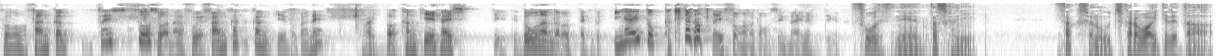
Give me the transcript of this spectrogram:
その三角、最初当初はなんかすごい三角関係とかね、はい。とは関係ないしって言ってどうなんだろうってけど、意外と書きたかったエピソードなのかもしれないねっていう。そうですね。確かに、作者の内から湧いて出た、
